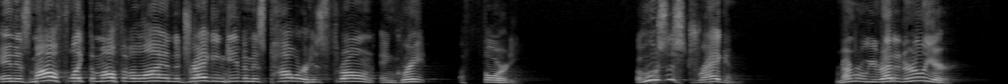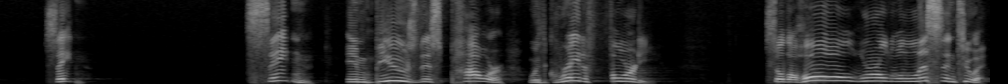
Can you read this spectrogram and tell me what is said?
And his mouth, like the mouth of a lion, the dragon gave him his power, his throne, and great authority. But who's this dragon? Remember, we read it earlier Satan. Satan imbues this power with great authority. So the whole world will listen to it,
